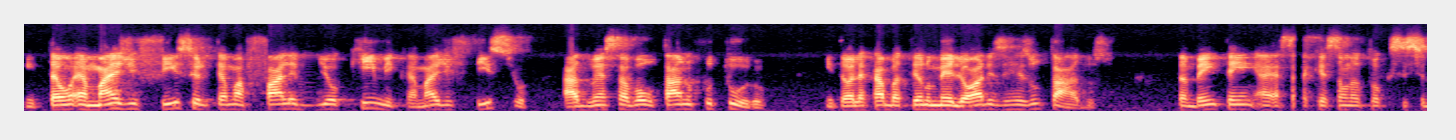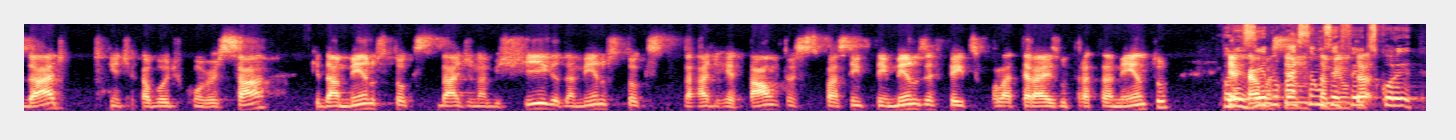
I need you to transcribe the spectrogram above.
Então, é mais difícil ele ter uma falha bioquímica, é mais difícil a doença voltar no futuro. Então, ele acaba tendo melhores resultados. Também tem essa questão da toxicidade, que a gente acabou de conversar, que dá menos toxicidade na bexiga, dá menos toxicidade retal. Então, esses pacientes têm menos efeitos colaterais do tratamento por exemplo, quais são os efeitos colaterais?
